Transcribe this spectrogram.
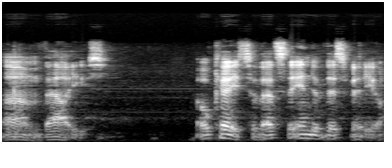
um, values. Okay, so that's the end of this video.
